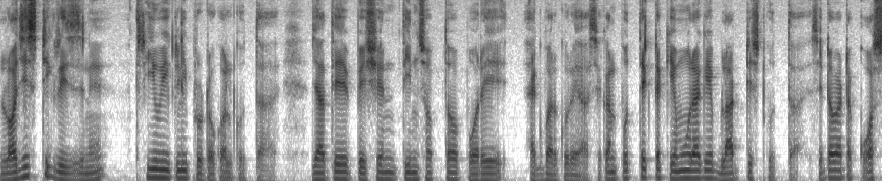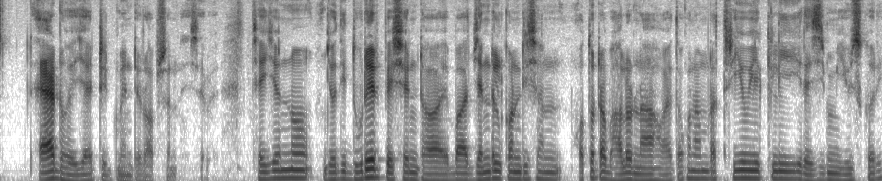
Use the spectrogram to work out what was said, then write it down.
লজিস্টিক রিজনে থ্রি উইকলি প্রোটোকল করতে হয়, যাতে পেশেন্ট তিন সপ্তাহ পরে একবার করে আসে। কারণ প্রত্যেকটা কেমোর আগে ব্লাড টেস্ট করতে হয়, সেটাও একটা কস্ট অ্যাড হয়ে যায় ট্রিটমেন্টের অপশান হিসেবে। সেই জন্য যদি দূরের পেশেন্ট হয় বা জেনারেল কন্ডিশন অতটা ভালো না হয়, তখন আমরা থ্রি উইকলি রেজিম ইউজ করি।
